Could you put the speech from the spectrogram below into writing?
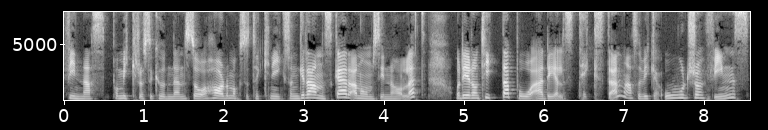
finnas på mikrosekunden så har de också teknik som granskar annonsinnehållet. Och det de tittar på är dels texten, alltså vilka ord som finns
